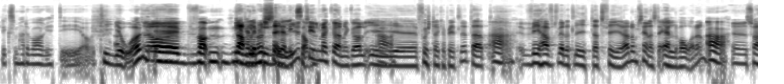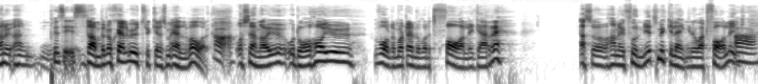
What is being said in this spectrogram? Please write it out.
liksom hade varit i över tio år. Ja, eh, var, mer eller Dumbledore mindre säger liksom. ju till McGonagall i Ja. eh, första kapitlet att Ja, vi har haft väldigt lite att fira de senaste 11 åren. ja, Eh, Så han, han, Precis. Dumbledore själv uttrycker det som 11 år. Och sen har ju, och då har ju Voldemort ändå varit farligare Alltså han har ju funnits mycket längre och varit farlig. Ja,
